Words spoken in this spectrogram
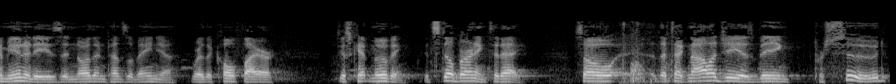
communities in northern Pennsylvania where the coal fire just kept moving. It's still burning today. So the technology is being pursued.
